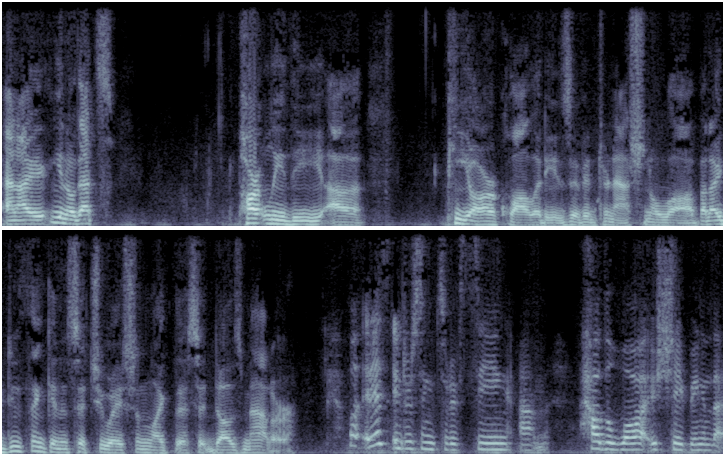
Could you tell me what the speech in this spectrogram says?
And I, you know, that's partly the uh, PR qualities of international law, but I do think in a situation like this, it does matter. Well, it is interesting sort of seeing um, how the law is shaping the,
